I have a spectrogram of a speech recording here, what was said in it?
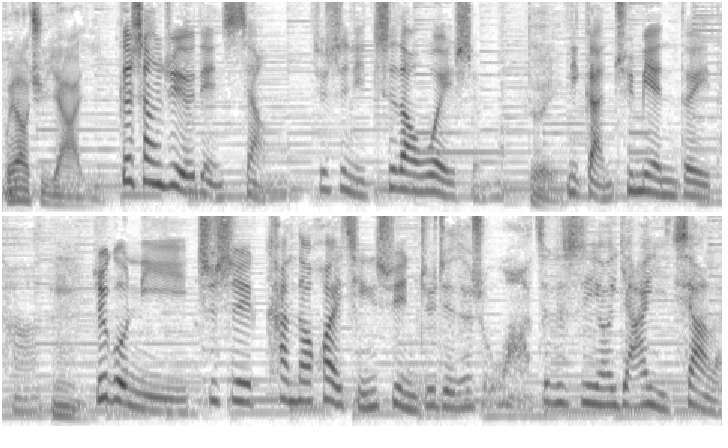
不要去压抑。跟上句有点像。就是你知道为什么，对，你敢去面对他。嗯，如果你就是看到坏情绪，你就觉得说哇，这个是要压抑下来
